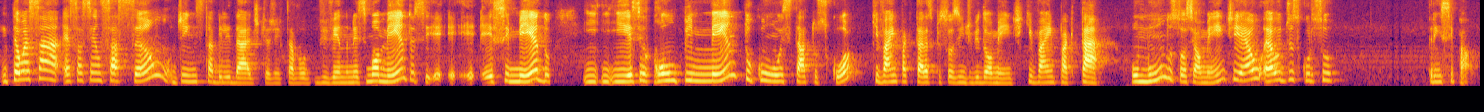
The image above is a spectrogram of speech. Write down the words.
Então, essa, essa sensação de instabilidade que a gente estava vivendo nesse momento, esse, esse medo e, e, esse rompimento com o status quo, que vai impactar as pessoas individualmente, que vai impactar o mundo socialmente, é o, é o discurso principal.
